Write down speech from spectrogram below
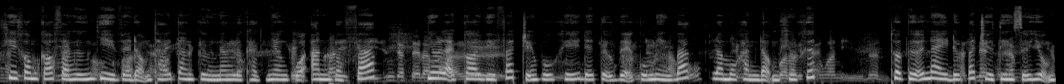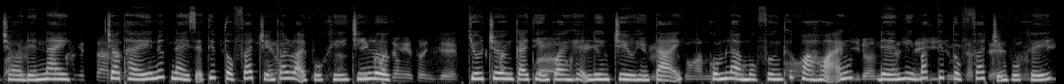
khi không có phản ứng gì về động thái tăng cường năng lực hạt nhân của Anh và Pháp, nhưng lại coi việc phát triển vũ khí để tự vệ của miền Bắc là một hành động khiêu khích. Thuật ngữ này được Bắc Triều Tiên sử dụng cho đến nay, cho thấy nước này sẽ tiếp tục phát triển các loại vũ khí chiến lược. Chủ trương cải thiện quan hệ liên triều hiện tại cũng là một phương thức hòa hoãn để miền Bắc tiếp tục phát triển vũ khí.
